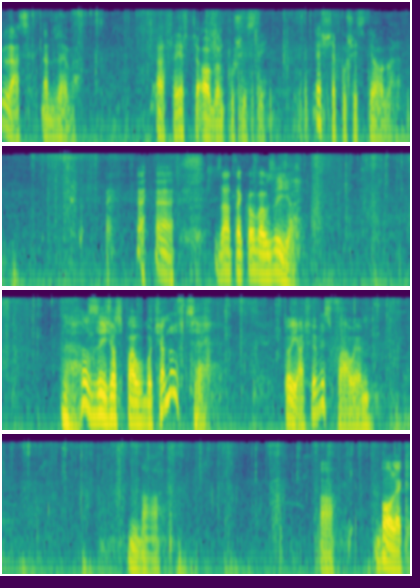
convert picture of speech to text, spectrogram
las na drzewo. Proszę, jeszcze ogon puszysty. Jeszcze puszysty ogon. Zaatakował Zyzia. No, Zyzio spał w bocianówce. To ja się wyspałem. No. A, bolek.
